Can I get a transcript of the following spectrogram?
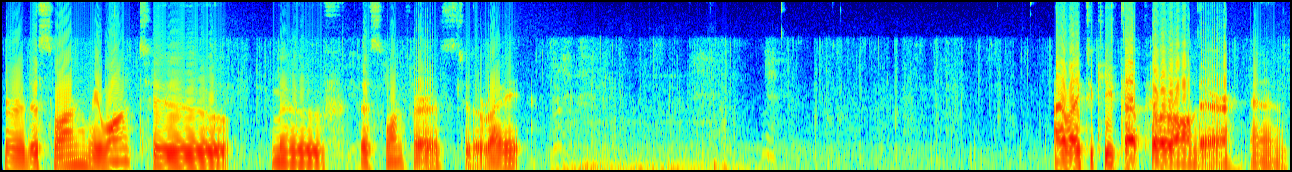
For this one, we want to move this one first to the right. I like to keep that pillar on there and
